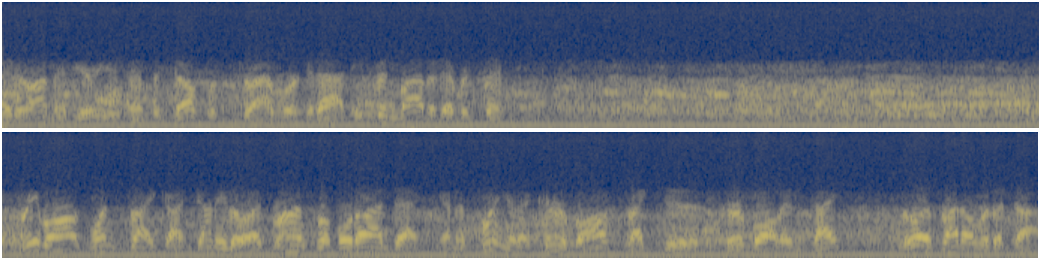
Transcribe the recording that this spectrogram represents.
Later on that year, he was sent to Chelsea to try and work it out. He's been bothered ever since. Three balls, one strike on Johnny Lewis. Ron Swoboda on deck. And a swing at a curveball, strike two. Curveball in tight. Lewis right over the top.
